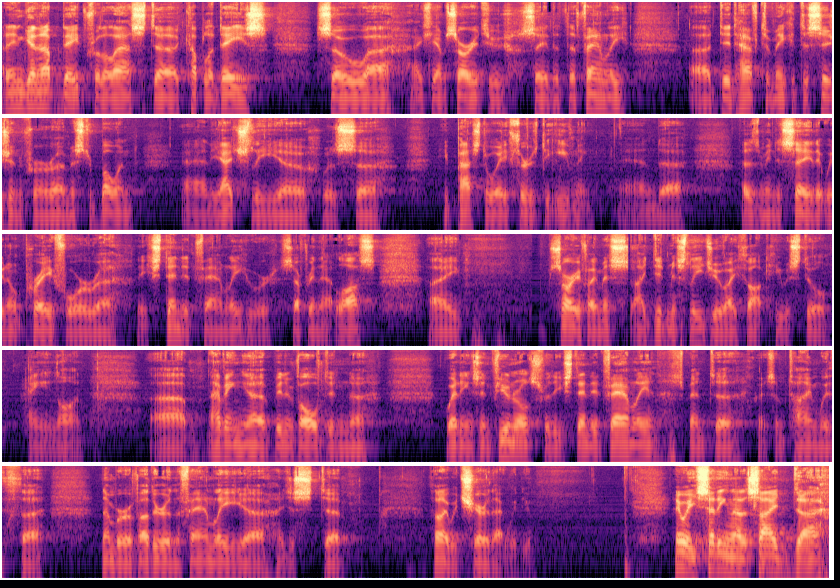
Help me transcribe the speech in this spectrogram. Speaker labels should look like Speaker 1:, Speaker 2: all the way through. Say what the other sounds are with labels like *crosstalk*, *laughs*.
Speaker 1: I didn't get an update for the last uh, couple of days, so uh, actually, I'm sorry to say that the family uh, did have to make a decision for uh, Mr. Bowen, and he actually uh, was uh, he passed away Thursday evening, and that doesn't mean to say that we don't pray for the extended family who are suffering that loss. I sorry if I miss I did mislead you. I thought he was still hanging on. having been involved in weddings and funerals for the extended family and spent uh, quite some time with uh, a number of other in the family. Uh, I just uh, thought I would share that with you. Anyway, setting that aside, uh,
